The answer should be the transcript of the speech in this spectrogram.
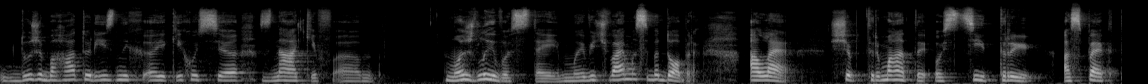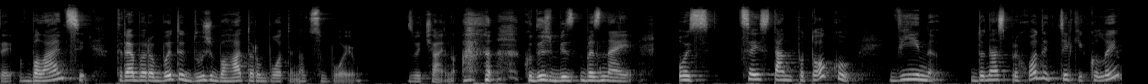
Дуже багато різних е, якихось е, знаків, е, можливостей. Ми відчуваємо себе добре. Але щоб тримати ось ці три аспекти в балансі, треба робити дуже багато роботи над собою. Звичайно, куди ж без, без неї? Ось цей стан потоку, він до нас приходить тільки коли.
